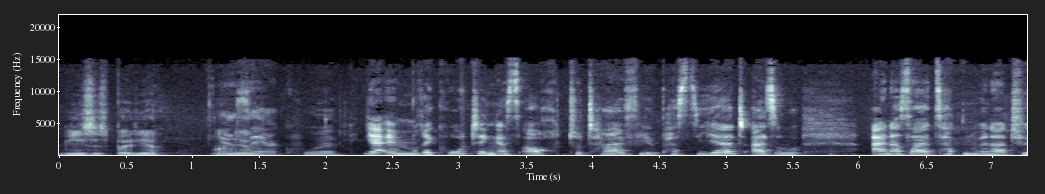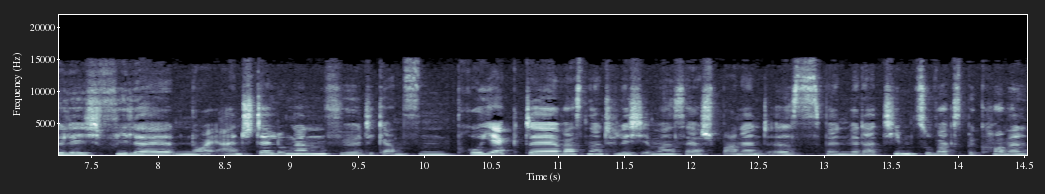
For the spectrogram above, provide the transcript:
Wie ist es bei dir? Ja, sehr cool. Ja, im Recruiting ist auch total viel passiert. Also einerseits hatten wir natürlich viele Neueinstellungen für die ganzen Projekte, was natürlich immer sehr spannend ist, wenn wir da Teamzuwachs bekommen,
